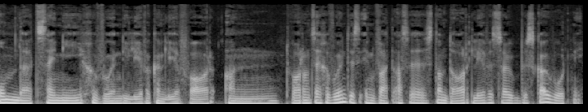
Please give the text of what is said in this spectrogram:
omdat sy nie gewoon die lewe kan leef waar aan waaraan sy gewoond is en wat as 'n standaard lewe sou beskou word nie.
